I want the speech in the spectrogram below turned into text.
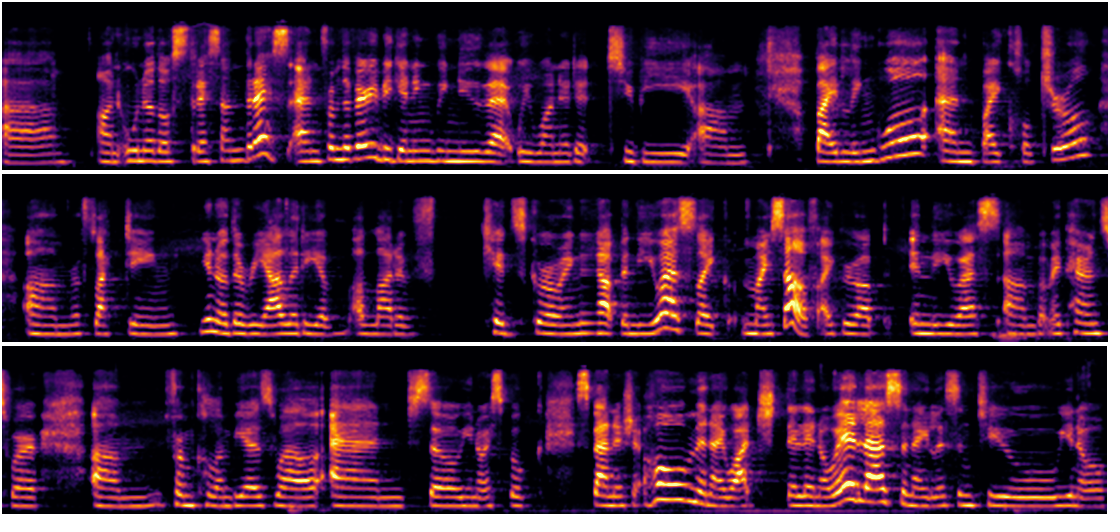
uh, on Uno Dos Tres Andres. And from the very beginning, we knew that we wanted it to be um, bilingual and bicultural, um, reflecting, you know, the reality of a lot of kids growing up in the US, like myself. I grew up in the US, um, but my parents were um, from Colombia as well. And so, you know, I spoke Spanish at home and I watched telenovelas and I listened to, you know,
